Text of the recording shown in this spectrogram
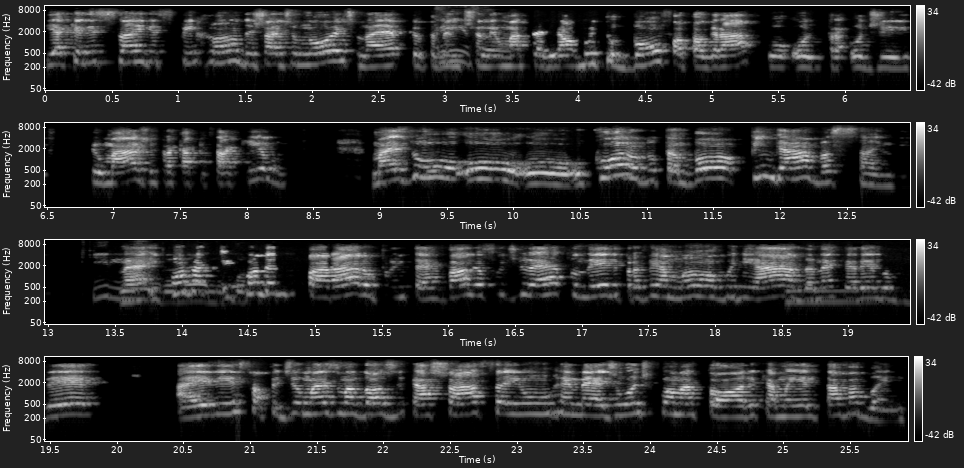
e aquele sangue espirrando, e já de noite, na época eu também não tinha nenhum material muito bom fotográfico ou, ou de filmagem para captar aquilo, mas o, o, o, couro do tambor pingava sangue. Lindo, né? E, quando, e quando eles pararam para o intervalo, eu fui direto nele para ver a mão agoniada, né, querendo ver. Aí ele só pediu mais uma dose de cachaça e um remédio um anti-inflamatório, que amanhã ele estava bem.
